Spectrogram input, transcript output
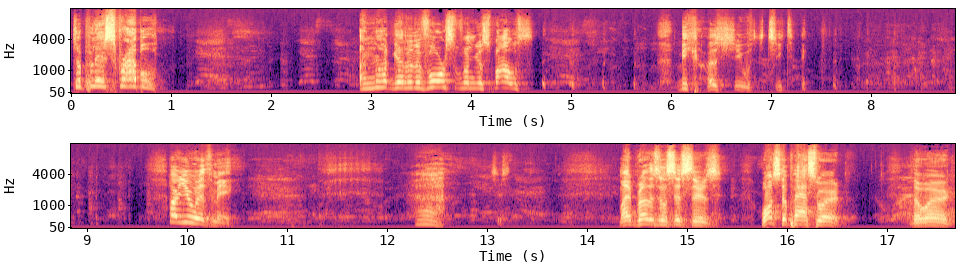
to play Scrabble. and not get a divorce from your spouse because she was cheating. Are you with me? Ah, just, my brothers and sisters, what's the password? The word.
